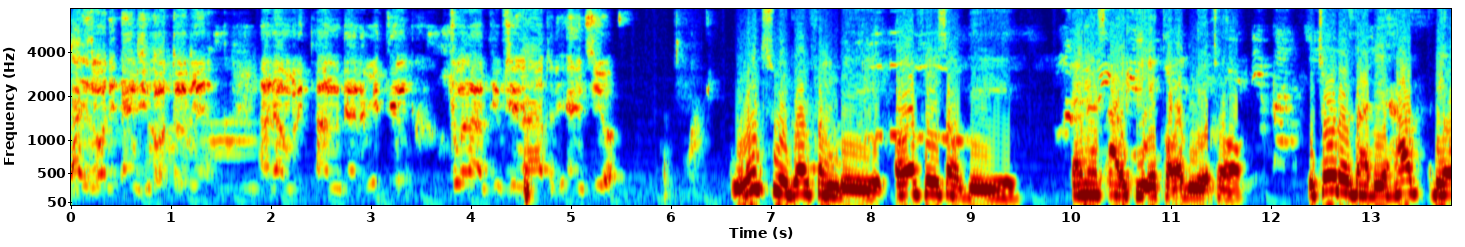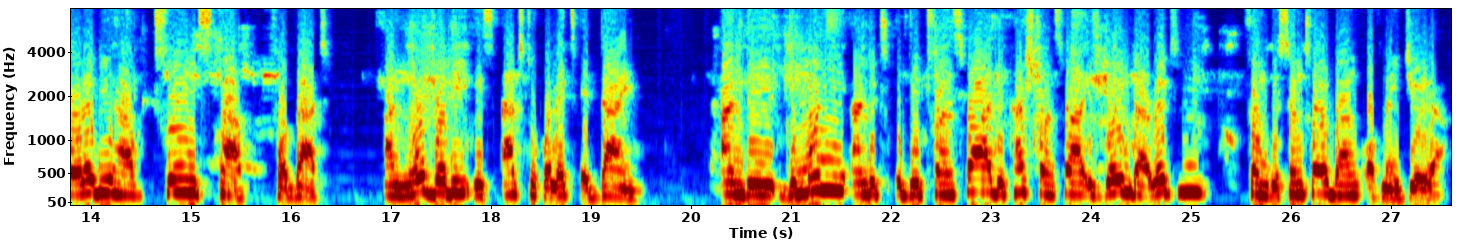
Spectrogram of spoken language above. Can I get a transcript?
That is what the NGO told me. And, I'm, and they're remitting 250 naira to the NGO. What we got from the office of the NSIPA coordinator, he told us that they have they already have trained staff for that, and nobody is asked to collect a dime. And the, the money and the, the transfer, the cash transfer is going directly from the Central Bank of Nigeria.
